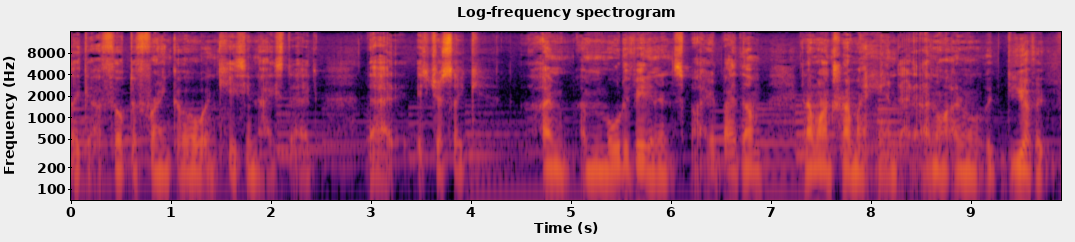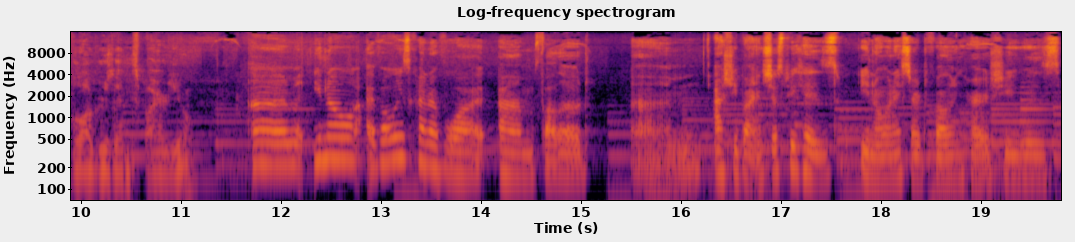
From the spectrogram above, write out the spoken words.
like uh, Philip DeFranco and Casey Neistat that it's just like I'm I'm motivated and inspired by them, and I want to try my hand at it. I don't. I don't. Like, do you have like vloggers that inspire you? Um, you know, I've always kind of wa- um, followed um, Ashley Bynes just because, you know, when I started following her, she was,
